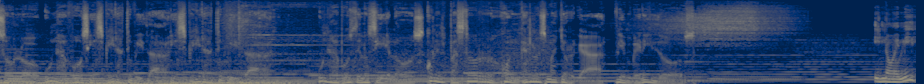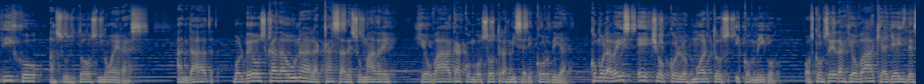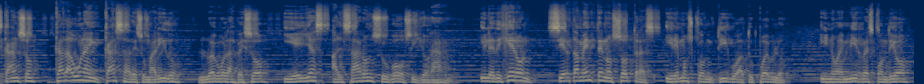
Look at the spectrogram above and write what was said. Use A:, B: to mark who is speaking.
A: Solo una voz inspira tu vida, inspira tu vida. Una voz de los cielos, con el pastor Juan Carlos Mayorga. Bienvenidos.
B: Y Noemí dijo a sus dos nueras, Andad, volveos cada una a la casa de su madre, Jehová haga con vosotras misericordia, como la habéis hecho con los muertos y conmigo. Os conceda Jehová que halléis descanso, cada una en casa de su marido. Luego las besó, y ellas alzaron su voz y lloraron. Y le dijeron, ciertamente nosotras iremos contigo a tu pueblo. Y Noemí respondió,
